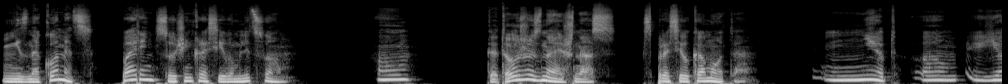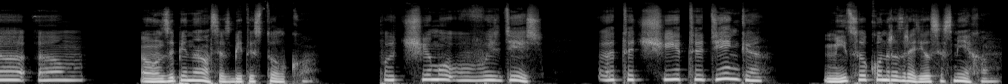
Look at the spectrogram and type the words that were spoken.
Незнакомец – парень с очень красивым лицом. «Ум?» «Ты тоже знаешь нас?» – спросил Камото. «Нет, эм, я, эм...» Он запинался, сбитый с толку. «Почему вы здесь? Это чьи-то деньги?» Мицукун разразился смехом.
